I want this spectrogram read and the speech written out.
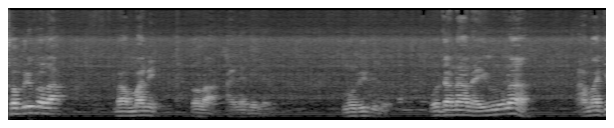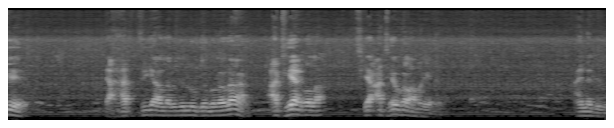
সবরি কলা বা মানিক কলা আইনে দিলেন মুড়ি দিল। ওটা না না, এগুলো না আমাকে হাত থেকে আলাদা যে লোকে বলে না, আঠিয়া কলা, সে আঠিয়া কলা আমাকে দেবে আইনা দিল।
